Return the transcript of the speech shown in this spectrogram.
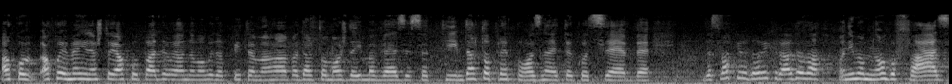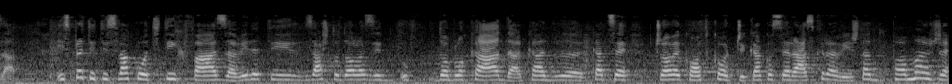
Ako, ako je meni nešto jako upadljivo, ja onda mogu da pitam, aha, pa da li to možda ima veze sa tim, da li to prepoznajete kod sebe. Da svaki od ovih radova, on ima mnogo faza. Ispratiti svaku od tih faza, videti zašto dolazi do blokada, kad, kad se čovek otkoči, kako se raskravi, šta pomaže,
